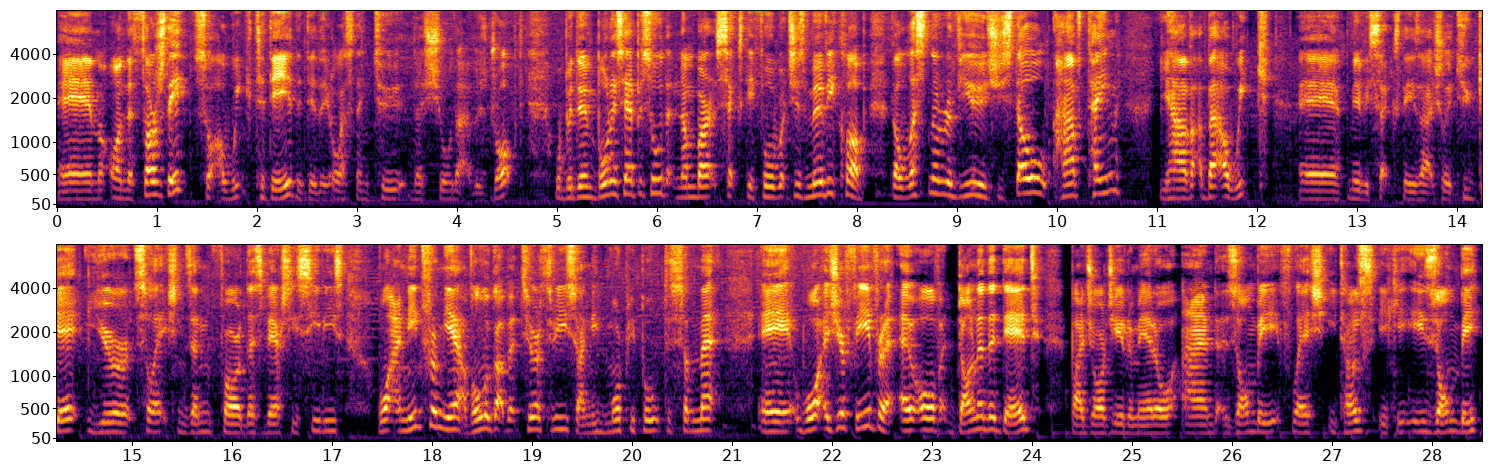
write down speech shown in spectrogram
um, on the Thursday so a week today the day that you're listening to the show that it was dropped we'll be doing bonus episode number 64 which is Movie Club the listener reviews you still have time you have about a week uh, maybe six days actually, to get your selections in for this Versus series. What I need from you, I've only got about two or three, so I need more people to submit. Uh, what is your favourite out of Dawn of the Dead by Georgie Romero and Zombie Flesh Eaters, aka Zombie,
